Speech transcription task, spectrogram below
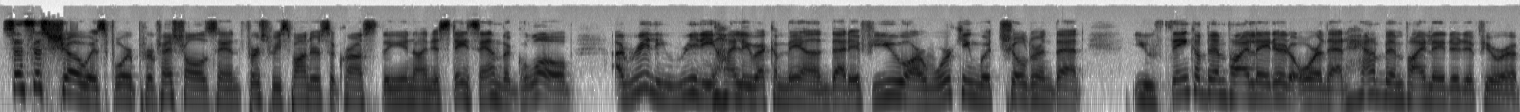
since this show is for professionals and first responders across the United States and the globe, I really, really highly recommend that if you are working with children that you think have been violated or that have been violated, if you're a,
